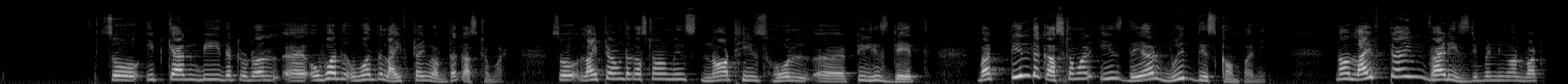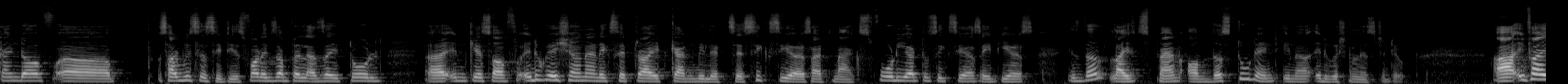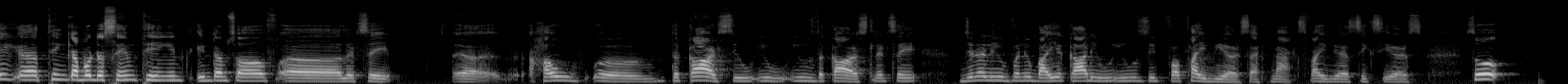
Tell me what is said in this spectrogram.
So, it can be the total uh, over the, over the lifetime of the customer. So, lifetime of the customer means not his whole uh, till his death, but till the customer is there with this company. Now, lifetime varies depending on what kind of uh, services it is. For example, as I told uh, in case of education and etc., it can be let us say 6 years at max, 4 year to 6 years, 8 years is the lifespan of the student in an educational institute. Uh, if I uh, think about the same thing in, in terms of uh, let us say uh, how uh, the cars you, you use the cars let us say generally when you buy a car you use it for 5 years at max 5 years 6 years. So,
